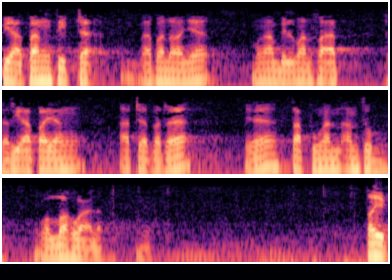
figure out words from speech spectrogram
pihak bank tidak apa namanya mengambil manfaat dari apa yang ada pada ya tabungan antum wallahu a'lam ya. Taib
